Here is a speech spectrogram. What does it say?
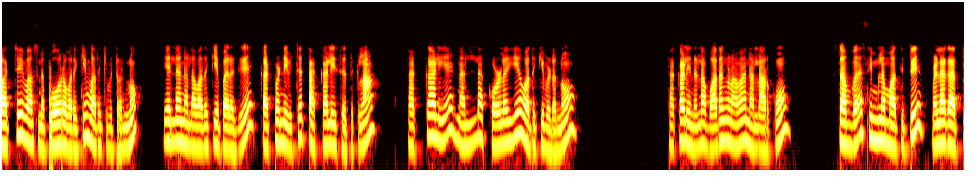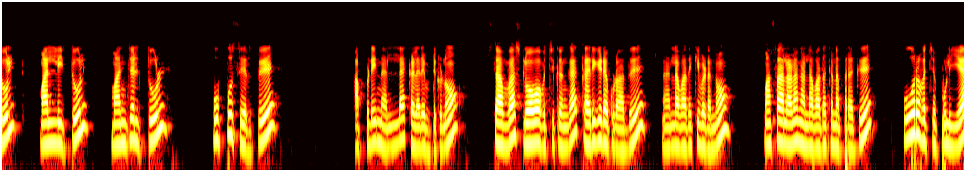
பச்சை வாசனை போகிற வரைக்கும் வதக்கி விட்டுறணும். எல்லாம் நல்லா வதக்கிய பிறகு கட் பண்ணி வச்ச தக்காளி சேர்த்துக்கலாம். தக்காளியை நல்லா குழைய வதக்கி விடணும். தக்காளி நல்லா வதங்கினா தான் நல்லாயிருக்கும் ஸ்டவ்வை சிம்மில் மாற்றிட்டு மிளகாத்தூள் மல்லித்தூள் மஞ்சள் தூள் உப்பு சேர்த்து அப்படி நல்லா கிளறி விட்டுக்கணும். ஸ்டவ்வை ஸ்லோவாக வச்சுக்கோங்க. கருகிடக்கூடாது. நல்லா வதக்கி விடணும். மசாலாலாம் நல்லா வதக்கின பிறகு ஊற வச்ச புளியை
